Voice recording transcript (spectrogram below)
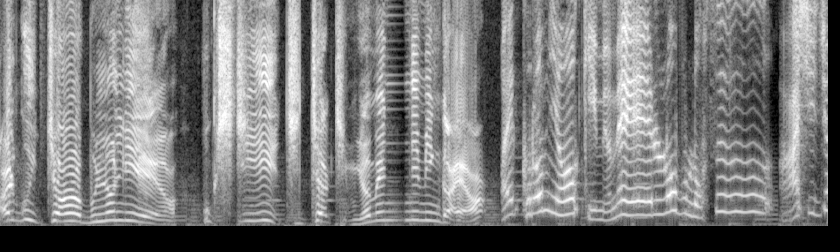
알고 있죠. 물론이에요. 혹시 진짜 김여맨님인가요? 아이 그럼요 김여맨 로블록스 아시죠?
